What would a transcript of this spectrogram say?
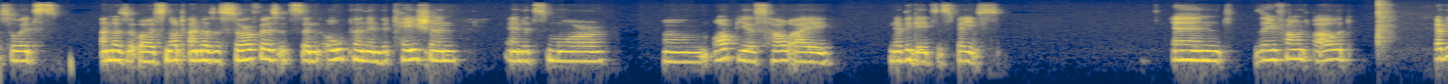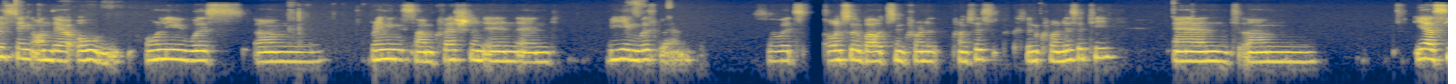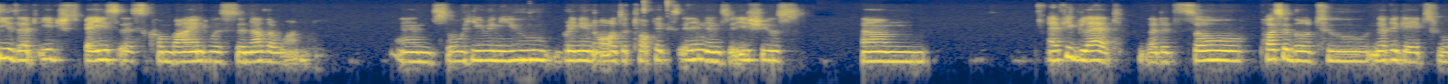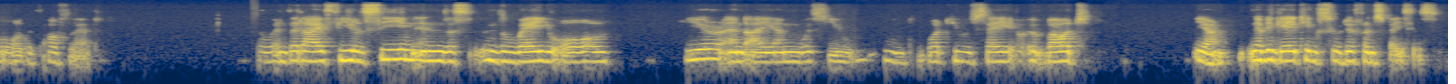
so it's under the or it's not under the surface. It's an open invitation, and it's more um, obvious how I navigate the space. And they found out everything on their own, only with um, bringing some question in and being with them. So it's also about synchronicity and um, yeah, see that each space is combined with another one. And so hearing you bringing all the topics in and the issues, um, I feel glad that it's so possible to navigate through all of that. So, and that I feel seen in this in the way you all here and I am with you and what you say about yeah navigating through different spaces.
